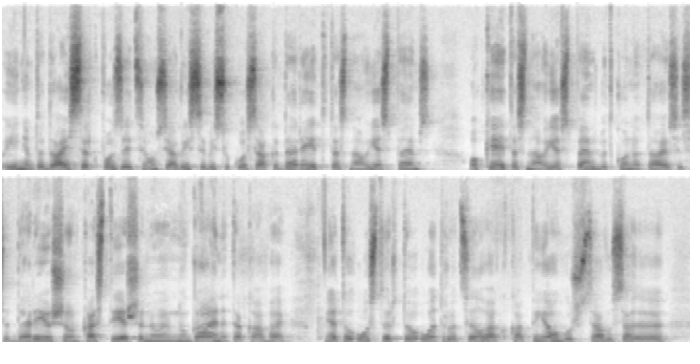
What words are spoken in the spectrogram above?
ieņem tādu aizsargu pozīciju, mums jau visi visu, ko saka darīt, tas nav iespējams. Ok, tas nav iespējams, bet ko no tā jūs esat darījuši un kas tieši nu, nu, gāja ne tā kā vajag? Ja tu uztver to otro cilvēku kā pieaugušu savu. Uh,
